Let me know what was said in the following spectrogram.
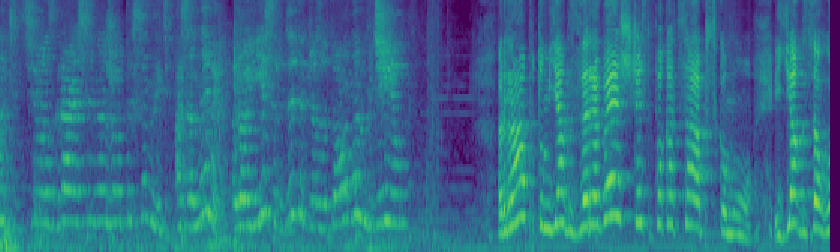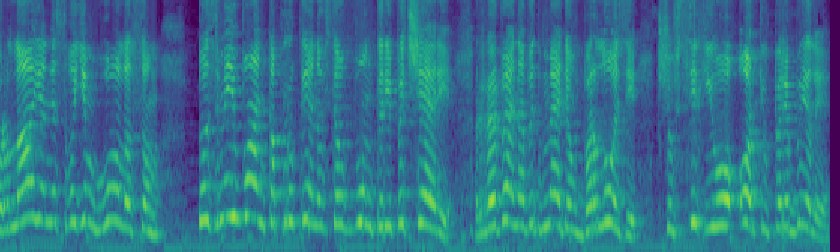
Летить ціла зграя сино-жовтих синиць, а за ними рої сердитих розготованих бджіл. Раптом як зареве щось по кацапському, як загорлає не своїм голосом, то змій Ванька прокинувся в бункері печері, реве на ведмедя в барлозі, що всіх його орків перебили.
